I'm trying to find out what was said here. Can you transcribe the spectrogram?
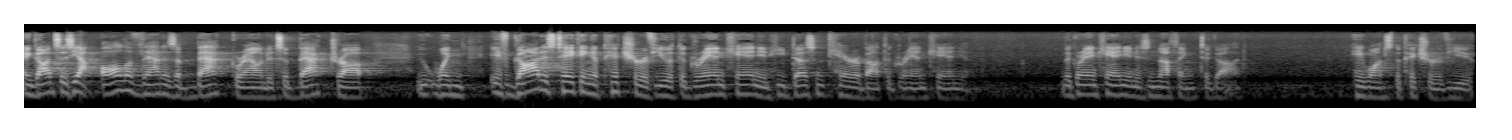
And God says, yeah, all of that is a background, it's a backdrop. When, if God is taking a picture of you at the Grand Canyon, He doesn't care about the Grand Canyon. The Grand Canyon is nothing to God. He wants the picture of you.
